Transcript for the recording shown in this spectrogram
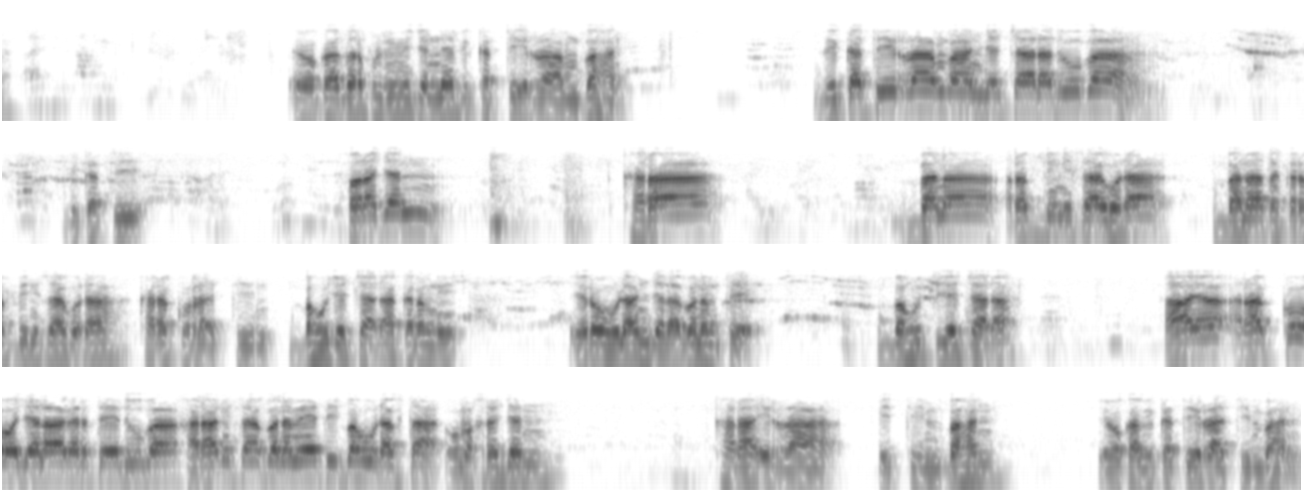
yookaan zarful mimi jennee bikkatti irraan bahan bikkatti irraan bahan jechaadha duuba bikkatti farajan karaa banaa rabbiin isaa godha banaa takka rabbiin isaa godha ka rakkoorraa ittiin bahu jechaadha akka namni yeroo hulaan jalaa banamte bahutti jechaadha haya rakkoo jalaa gartee duuba karaan isaa banameeti bahuudhaaf ta'a wamakrajan karaa irraa ittiin bahan yookaan bikkattii irraa ittiin bahan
